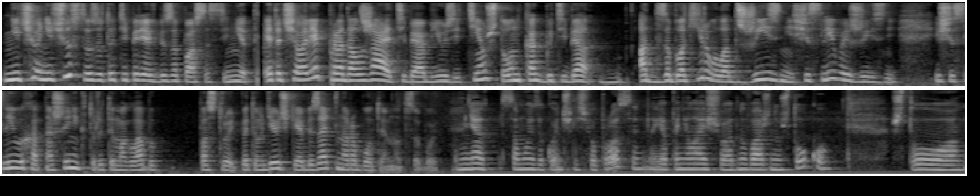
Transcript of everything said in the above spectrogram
ничего не чувствую, зато теперь я в безопасности. Нет, этот человек продолжает тебя абьюзить тем, что он как бы тебя от, заблокировал от жизни, счастливой жизни и счастливых отношений, которые ты могла бы построить. Поэтому, девочки, обязательно работаем над собой. У меня самой закончились вопросы, но я поняла еще одну важную штуку, что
